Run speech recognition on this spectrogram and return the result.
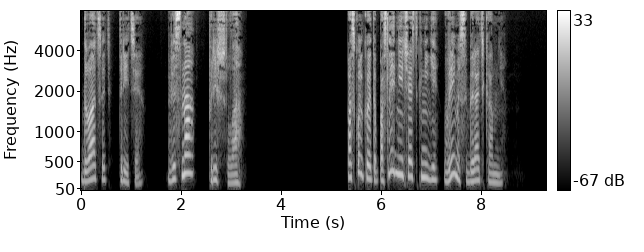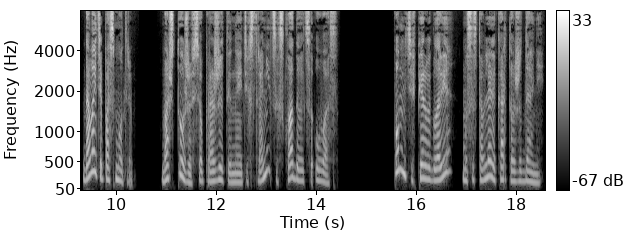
двадцать третья. Весна пришла. Поскольку это последняя часть книги, время собирать камни. Давайте посмотрим, во что же все прожитое на этих страницах складывается у вас. Помните, в первой главе мы составляли карту ожиданий.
